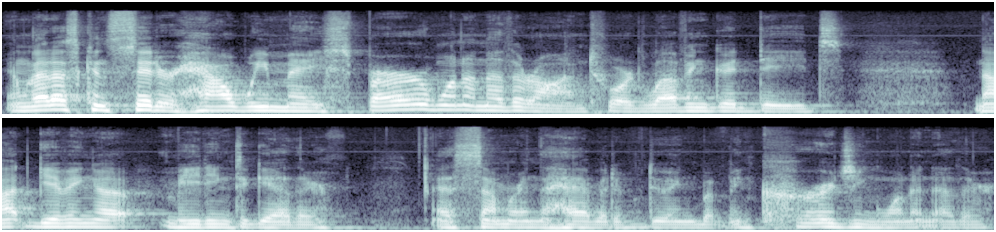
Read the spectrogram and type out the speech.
And let us consider how we may spur one another on toward loving good deeds, not giving up meeting together, as some are in the habit of doing, but encouraging one another,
